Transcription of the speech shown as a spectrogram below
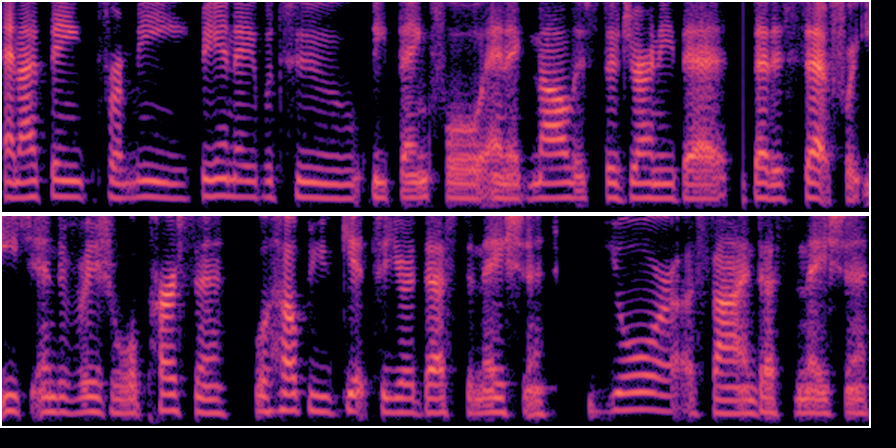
And I think for me, being able to be thankful and acknowledge the journey that that is set for each individual person will help you get to your destination, your assigned destination,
